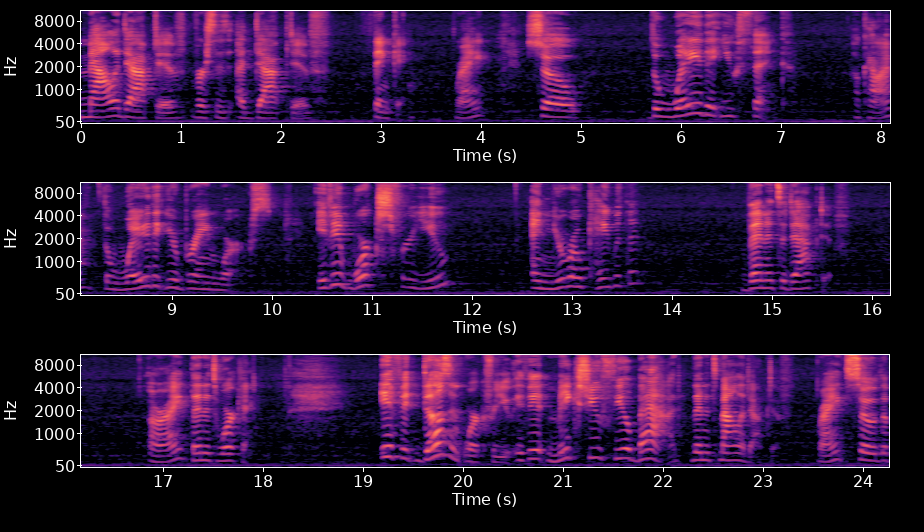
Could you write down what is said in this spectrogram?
maladaptive versus adaptive thinking, right? So the way that you think, okay, the way that your brain works, if it works for you and you're okay with it, then it's adaptive. All right, then it's working. If it doesn't work for you, if it makes you feel bad, then it's maladaptive right? So the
